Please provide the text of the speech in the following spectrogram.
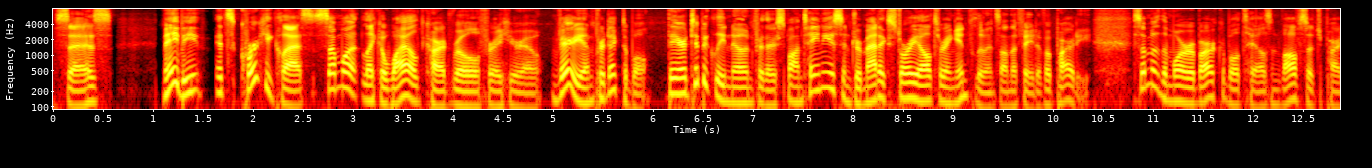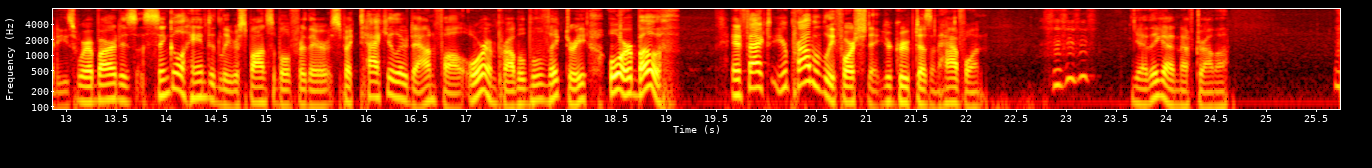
says, Maybe it's quirky class, somewhat like a wild card role for a hero, very unpredictable. They are typically known for their spontaneous and dramatic story altering influence on the fate of a party. Some of the more remarkable tales involve such parties where a bard is single handedly responsible for their spectacular downfall or improbable victory, or both. In fact, you're probably fortunate your group doesn't have one. yeah, they got enough drama.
